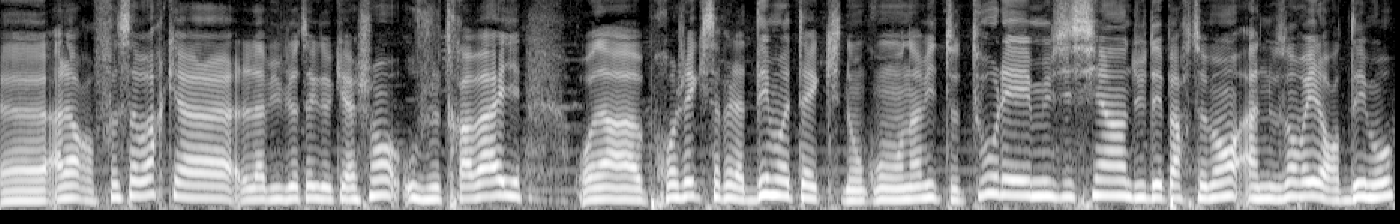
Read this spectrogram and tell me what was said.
Euh, alors, faut savoir qu'à la bibliothèque de Cachan, où je travaille, on a un projet qui s'appelle la Démothèque. Donc, on invite tous les musiciens du département à nous envoyer leurs démos.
